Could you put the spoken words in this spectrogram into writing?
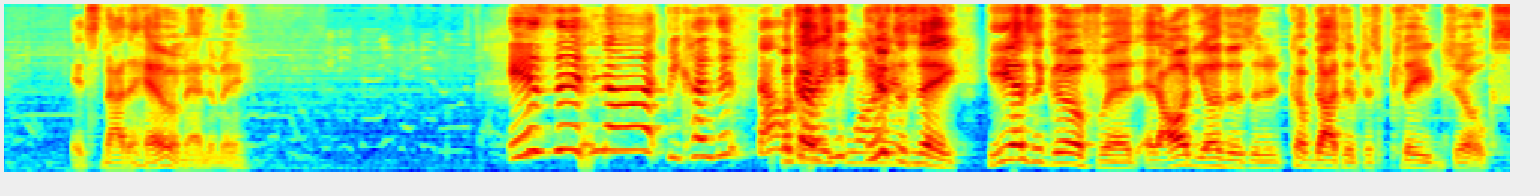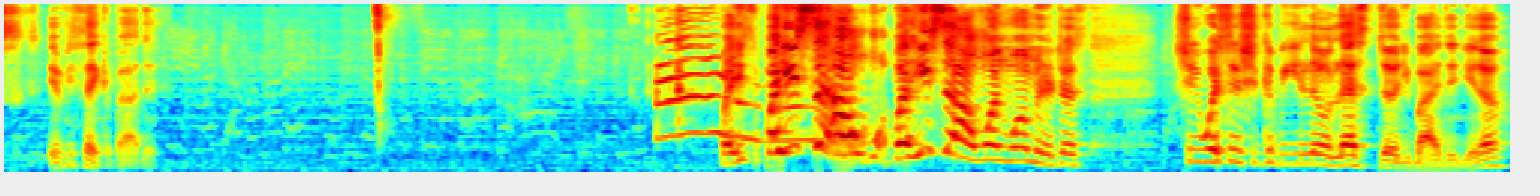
It's not a harem anime. Is it not? Because it felt because like he, here's the thing: he has a girlfriend, and all the others that come out to just plain jokes. If you think about it. But he, but he said on, but he said on one woman just she wishes she could be a little less dirty minded, you know.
